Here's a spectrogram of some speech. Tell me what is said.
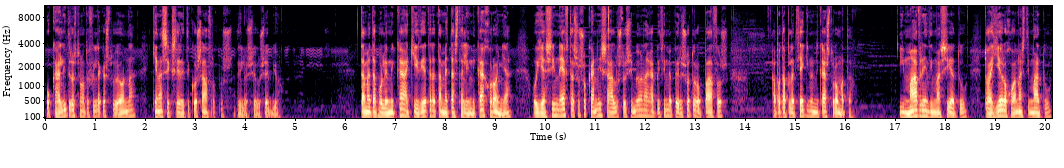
Ο καλύτερος τερματοφύλακα του αιώνα και ένας εξαιρετικός άνθρωπος, δήλωσε ο Εουσέμπιο. Τα μεταπολεμικά και ιδιαίτερα τα μετασταλινικά χρόνια ο Γιασίν έφτασε όσο κανείς άλλος στο σημείο να αγαπηθεί με περισσότερο πάθος από τα πλατιά κοινωνικά στρώματα. Η μαύρη ενδυμασία του, το αγέροχο ανάστημά του,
